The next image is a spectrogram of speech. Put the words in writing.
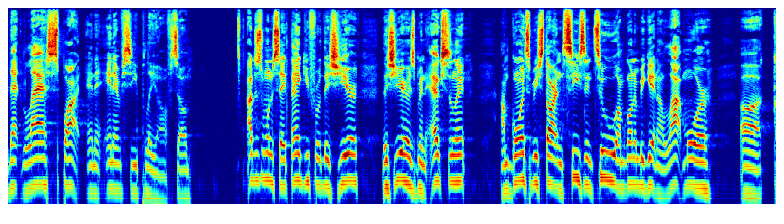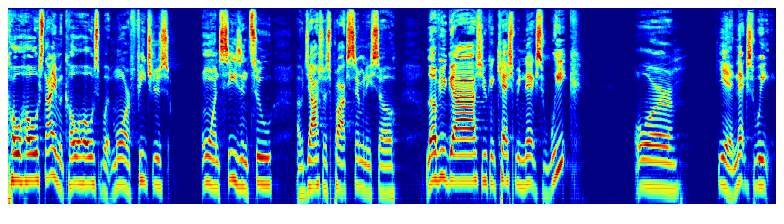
that last spot in the NFC playoff. So I just want to say thank you for this year. This year has been excellent. I'm going to be starting season two. I'm going to be getting a lot more uh, co-hosts, not even co-hosts, but more features on season two of Joshua's Proximity. So love you guys. You can catch me next week, or yeah, next week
